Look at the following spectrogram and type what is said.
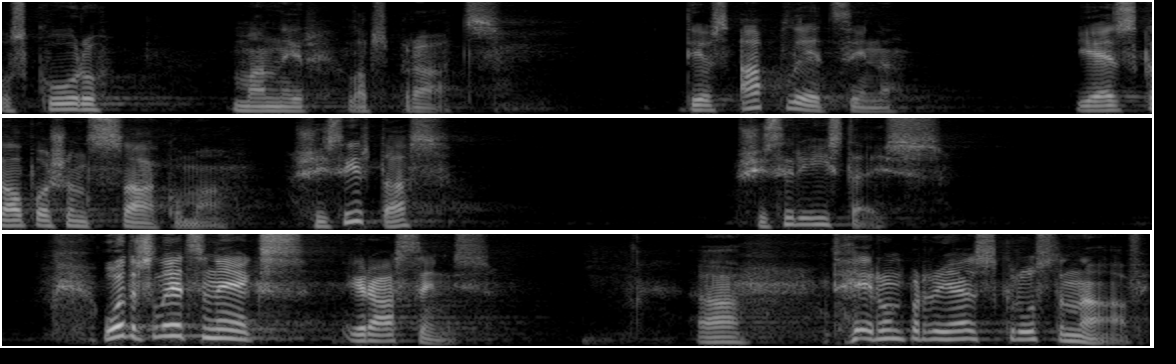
uz kuru man ir labs prāts. Dievs apliecina Jēzus kalpošanas sākumā. Šis ir tas, šis ir īstais. Otrs liecinieks ir asinis. Te ir runa par Jēzus krusta nāvi.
